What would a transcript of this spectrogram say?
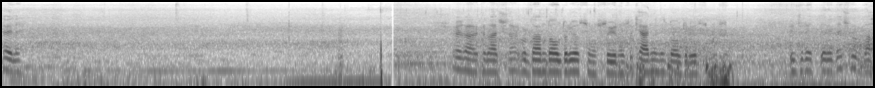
Şöyle. Şöyle arkadaşlar buradan dolduruyorsunuz suyunuzu. Kendiniz dolduruyorsunuz. Ücretleri de şurada.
